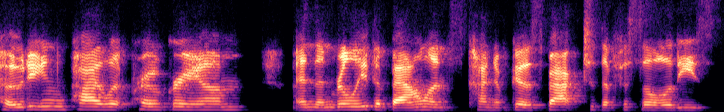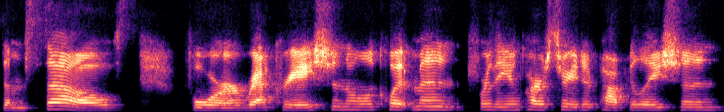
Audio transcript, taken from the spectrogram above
coding pilot program. And then, really, the balance kind of goes back to the facilities themselves for recreational equipment for the incarcerated population,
